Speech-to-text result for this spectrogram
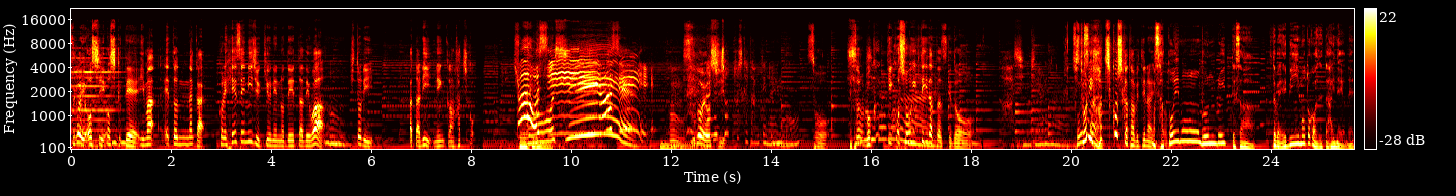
すごい惜しい惜しくて今えっとなんかこれ平成29年のデータではうん。1人当たり年間8個。あ惜しい。うん。すごい惜しい。ちょっとしか食べてないの？そう。信じられない。そ僕結構衝撃的だったんですけど。あ信じられない。1人8個しか食べてないんまあ、ですよ。里芋の分類ってさ例えばエビ芋とかは絶対入んないよね。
